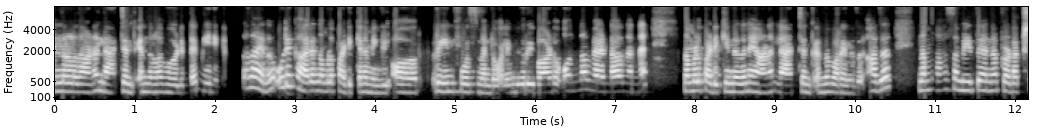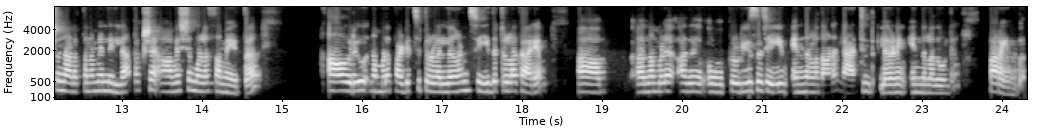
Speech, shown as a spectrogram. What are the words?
എന്നുള്ളതാണ് ലാറ്റന്റ് എന്നുള്ള വേർഡിന്റെ മീനിങ്. അതായത് ഒരു കാര്യം നമ്മൾ പഠിക്കണമെങ്കിൽ റീഎൻഫോഴ്സ്മെന്റോ അല്ലെങ്കിൽ റിവാർഡോ ഒന്നും വേണ്ടാതെ തന്നെ നമ്മൾ പഠിക്കുന്നതിനെയാണ് ലാറ്റന്റ് എന്ന് പറയുന്നത്. അത് നമ്മൾ ആ സമയത്ത് തന്നെ പ്രൊഡക്ഷൻ നടത്തണമെന്നില്ല. പക്ഷെ ആവശ്യമുള്ള സമയത്ത് ആ ഒരു നമ്മൾ പഠിച്ചിട്ടുള്ള ലേൺ ചെയ്തിട്ടുള്ള കാര്യം നമ്മൾ അത് പ്രൊഡ്യൂസ് ചെയ്യും എന്നുള്ളതാണ് ലാറ്റന്റ് ലേണിംഗ് എന്നുള്ളത് കൊണ്ട് പറയുന്നത്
